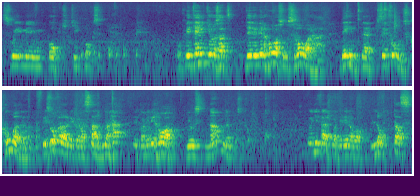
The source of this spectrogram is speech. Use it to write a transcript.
swimming och kickboxing. Och vi tänker oss att det vi vill ha som svar här, det är inte sektionskoderna. För i så fall hade vi kunnat stanna här. Utan vi vill ha just namnen på sektionen. Ungefär som att vi vill ha Lottas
